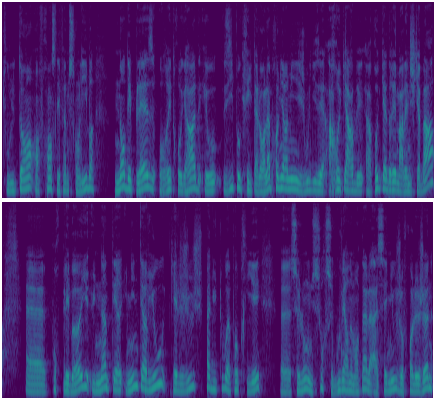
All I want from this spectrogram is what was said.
tout le temps. En France, les femmes sont libres. N'en déplaise aux rétrogrades et aux hypocrites. Alors la Première ministre, je vous le disais, a, recadré Marlène Schiappa euh, pour Playboy, une, interview qu'elle juge pas du tout appropriée euh, selon une source gouvernementale à CNews, Geoffroy Lejeune.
